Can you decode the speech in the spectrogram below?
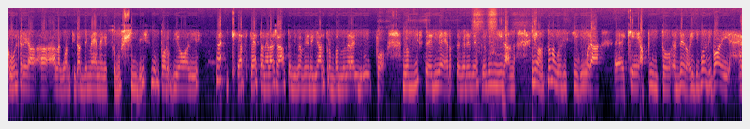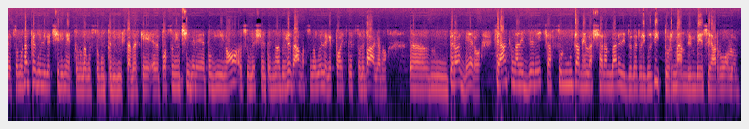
oltre a, a, alla quantità di meme che sono usciti, un po' rovioli, che aspetta nella chat di sapere chi altro abbandonerà il gruppo, ne ho viste diverse per esempio sul Milan, io non sono così sicura eh, che appunto è vero i tifosi poi eh, sono sempre quelli che ci rimettono da questo punto di vista perché eh, possono incidere pochino sulle scelte di una società ma sono quelle che poi spesso le pagano. Um, però è vero, c'è anche una leggerezza assoluta nel lasciare andare dei giocatori così, tornando invece al ruolo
